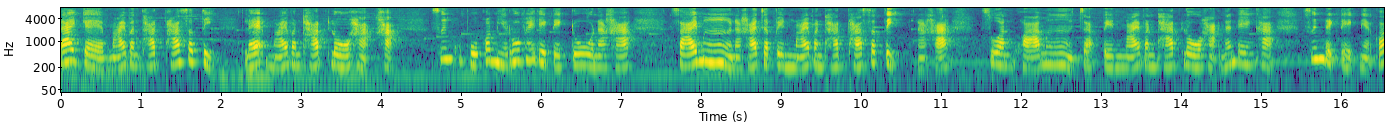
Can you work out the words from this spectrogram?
ได้แก่ไม้บรรทัดพลาสติก และไม้บรรทัดโลหะค่ะ ซึ่งครูปูก็มีรูปให้เด็กๆดูนะคะ ซ้ายมือนะคะจะเป็นไม้บรรทัดพลาสติกนะคะ ส่วนขวามือจะเป็นไม้บรรทัดโลหะนั่นเองค่ะ ซึ่งเด็กๆเนี่ยก็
